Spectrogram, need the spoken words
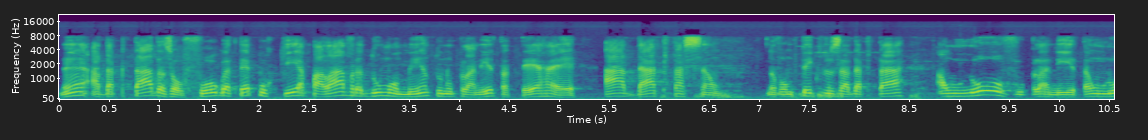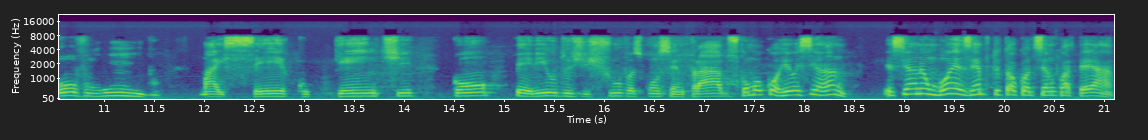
né, adaptadas ao fogo, até porque a palavra do momento no planeta Terra é adaptação. Nós vamos ter que nos adaptar a um novo planeta, a um novo mundo mais seco, quente, com períodos de chuvas concentrados, como ocorreu esse ano. Esse ano é um bom exemplo do que está acontecendo com a Terra.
